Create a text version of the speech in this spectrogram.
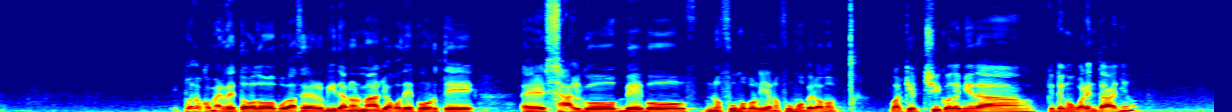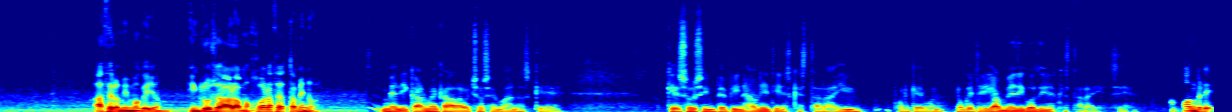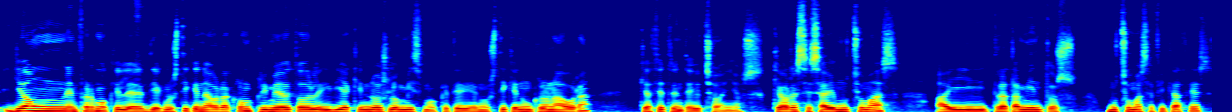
puedo comer de todo, puedo hacer vida normal, yo hago deporte, eh, salgo, bebo, no fumo porque ya no fumo, pero vamos, cualquier chico de mi edad que tengo 40 años hace lo mismo que yo, incluso a lo mejor hace hasta menos. Medicarme cada ocho semanas, que, que eso es impepinable y tienes que estar ahí, porque bueno, lo que te diga el médico tienes que estar ahí. Hombre, yo a un enfermo que le diagnostiquen ahora Crohn, primero de todo le diría que no es lo mismo que te diagnostiquen un Crohn ahora que hace 38 años, que ahora se sabe mucho más, hay tratamientos mucho más eficaces,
